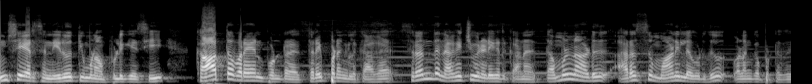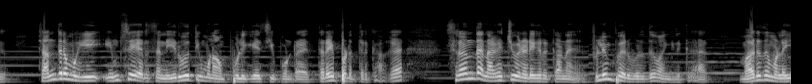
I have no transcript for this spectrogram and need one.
இம்சை அரசன் இருபத்தி மூணாம் புலிகேசி காத்தவரையன் போன்ற திரைப்படங்களுக்காக சிறந்த நகைச்சுவை நடிகருக்கான தமிழ்நாடு அரசு மாநில விருது வழங்கப்பட்டது. சந்திரமுகி இம்சை அரசன் இருபத்தி மூணாம் புலிகேசி போன்ற திரைப்படத்திற்காக சிறந்த நகைச்சுவை நடிகருக்கான பிலிம்பேர் விருது வாங்கியிருக்கிறார். மருதமலை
